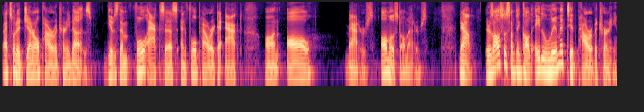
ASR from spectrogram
That's what a general power of attorney does. Gives them full access and full power to act on all matters almost all matters. Now there's also something called a limited power of attorney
